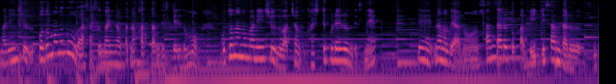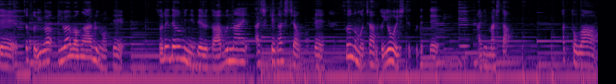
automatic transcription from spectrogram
マリンシューズ。子供の分はさすがになんかなかったんですけれども大人のマリンシューズはちゃんと貸してくれるんですね。でなのであのサンダルとかビーチサンダルでちょっと岩岩場があるのでそれで海に出ると危ない足怪我しちゃうのでそういうのもちゃんと用意してくれてありました。あとは、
